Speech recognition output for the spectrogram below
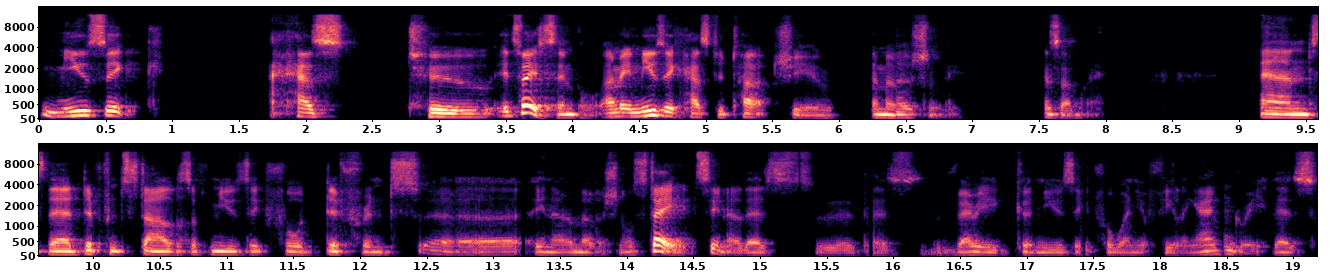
music has to it's very simple. I mean music has to touch you emotionally in some way. And there are different styles of music for different uh, you know emotional states. You know there's there's very good music for when you're feeling angry. There's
